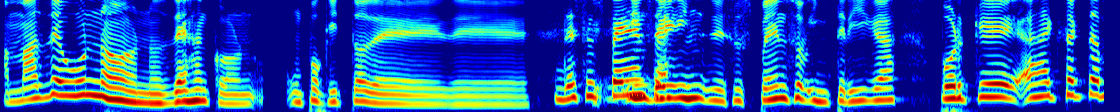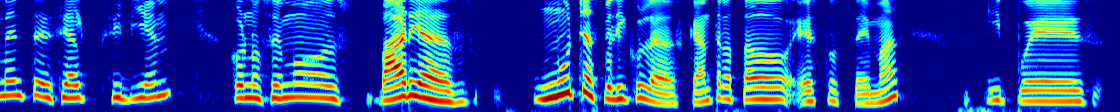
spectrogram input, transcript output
a más de uno nos dejan con un poquito de... de De in- de suspenso, intriga, porque ah, exactamente, si, al- si bien conocemos varias, muchas películas que han tratado estos temas y pues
